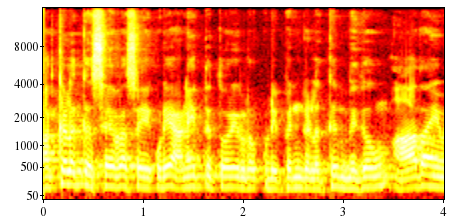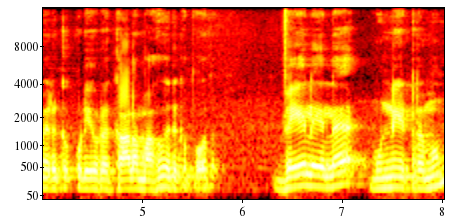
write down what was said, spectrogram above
மக்களுக்கு சேவை செய்யக்கூடிய அனைத்து துறையில் இருக்கக்கூடிய பெண்களுக்கு மிகவும் ஆதாயம் இருக்கக்கூடிய ஒரு காலமாகவும் இருக்க போகுது. வேலையில் முன்னேற்றமும்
